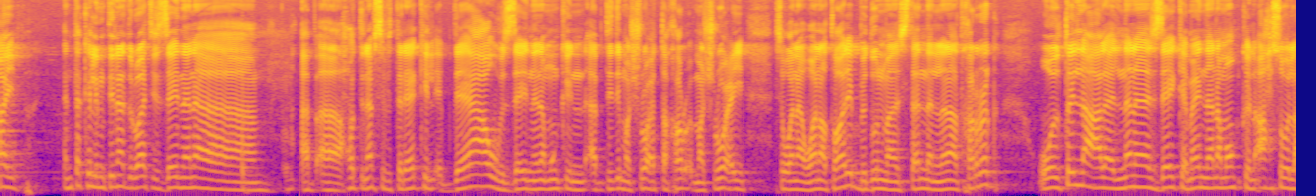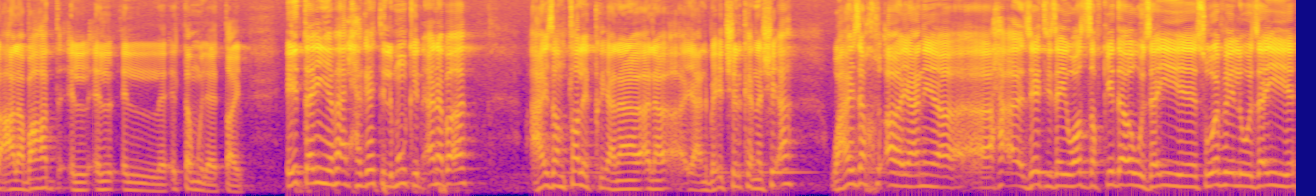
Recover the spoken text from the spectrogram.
طيب انت كلمتنا دلوقتي إزاي ان أنا ابقى أحط نفسي في track الابداع وازاي ان أنا ممكن ابتدي مشروع التخرج مشروعي سواء أنا وأنا طالب بدون ما استنى ان أنا اتخرج؟ وقلت لنا على ان أنا إزاي كمان ان أنا ممكن احصل على بعض التمويلات. طيب إيه التانية بقى الحاجات اللي ممكن أنا بقى عايز انطلق؟ يعني أنا يعني بقيت شركة ناشئة وعايز أخ... آه يعني آه، احقق ذاتي زي وظف كده وزي سويفل وزي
